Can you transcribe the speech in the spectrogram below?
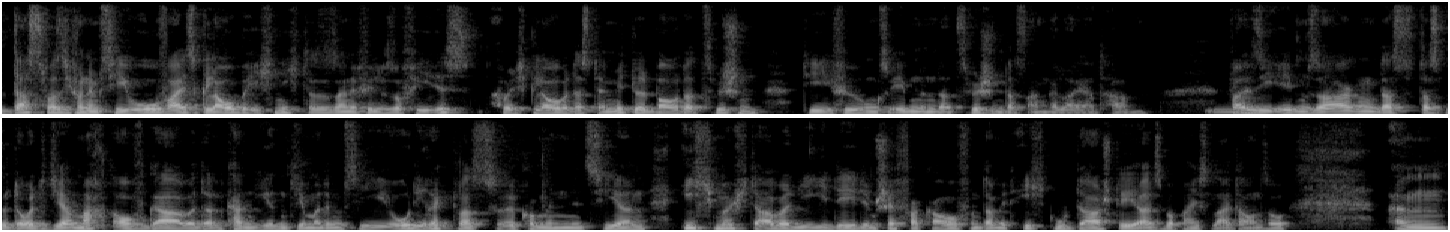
das, was ich von dem CEO weiß, glaube ich nicht, dass es seine Philosophie ist, aber ich glaube, dass der Mittelbau dazwischen, die Führungsebenen dazwischen das angeleiert haben. Weil sie eben sagen, dass das bedeutet ja Machtaufgabe, dann kann irgendjemand dem CEO direkt was äh, kommunizieren. Ich möchte aber die Idee dem Chef verkaufen, damit ich gut dastehe als Bereichsleiter und so. Ähm,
